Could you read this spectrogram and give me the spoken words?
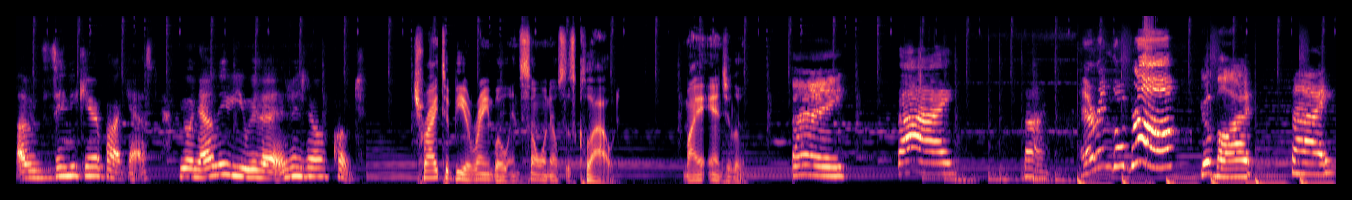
of Sandicare podcast. We will now leave you with an inspirational quote. Try to be a rainbow in someone else's cloud. Maya Angelou. Bye. Bye. Bye. Erin go Bragh. Goodbye. Bye.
